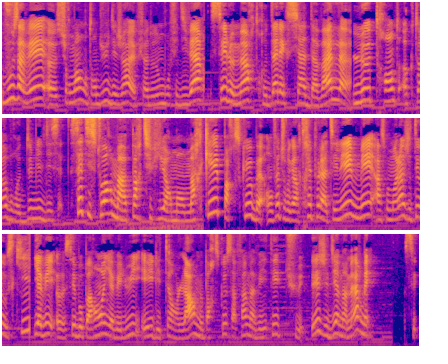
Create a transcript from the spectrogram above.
Vous avez euh, sûrement entendu déjà, et puis à de nombreux faits divers, c'est le meurtre d'Alexia Daval le 30 octobre 2017. Cette histoire m'a particulièrement marquée parce que, bah, en fait, je regarde très peu la télé, mais à ce moment-là, j'étais au ski. Il y avait euh, ses beaux-parents, il y avait lui, et il était en larmes parce que sa femme avait été tuée. Et j'ai dit à ma mère, mais c'est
